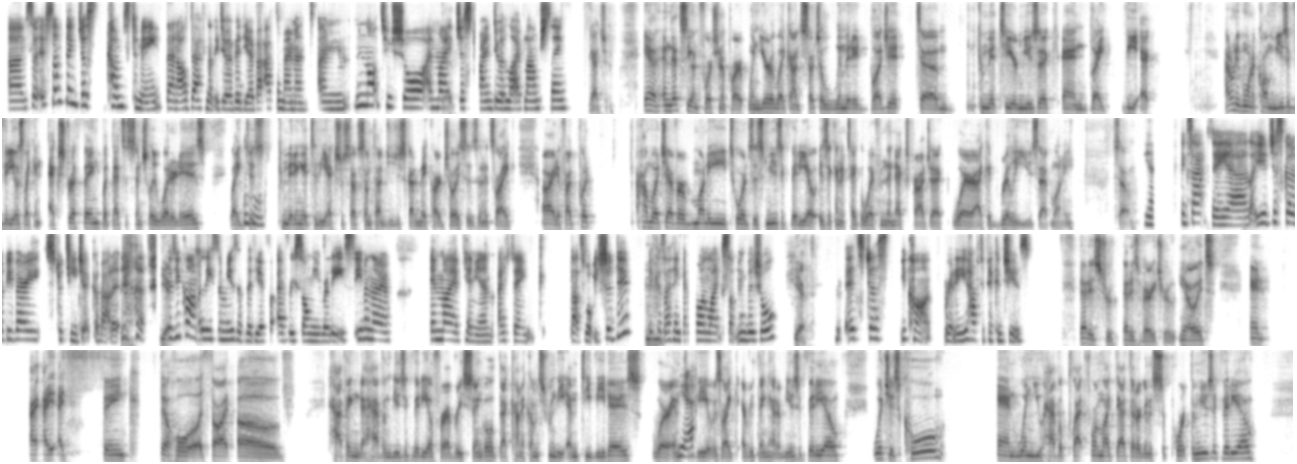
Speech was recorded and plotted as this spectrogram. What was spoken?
Um, so if something just comes to me, then I'll definitely do a video. But at the moment, I'm not too sure. I might yeah. just try and do a live lounge thing. Gotcha. Yeah. And that's the unfortunate part when you're like on such a limited budget to um, commit to your music and like the I don't even want to call music videos like an extra thing, but that's essentially what it is. Like mm-hmm. just committing it to the extra stuff. Sometimes you just got to make hard choices. And it's like, all right, if I put how much ever money towards this music video, is it going to take away from the next project where I could really use that money? So, yeah. Exactly. Yeah. Like you just got to be very strategic about it because yeah. you can't release a music video for every song you release, even though, in my opinion, I think that's what we should do mm-hmm. because. I think everyone likes something visual. Yeah. It's just you can't really. You have to pick and choose. That is true. That is very true. You know, it's and I I, I think the whole thought of having to have a music video for every single that kind of comes from the MTV days where MTV yeah. it was like everything had a music video, which is cool. And when you have a platform like that that are going to support the music video,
